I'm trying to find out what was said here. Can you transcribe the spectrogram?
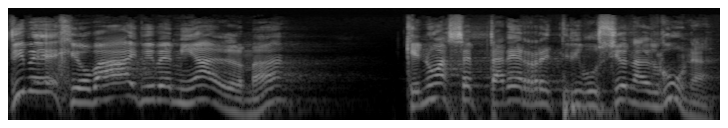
vive Jehová y vive mi alma, que no aceptaré retribución alguna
